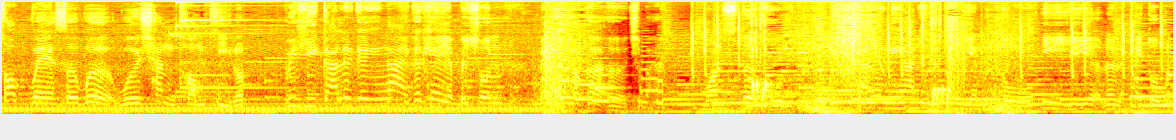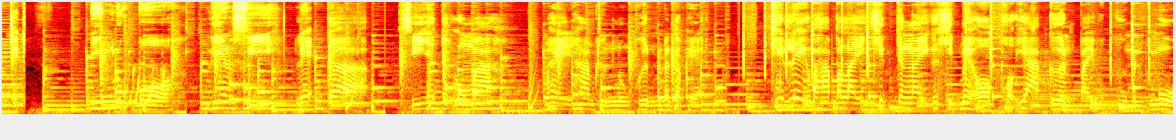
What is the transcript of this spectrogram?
ซอฟต์แวร์เซิร์ฟเวอร์เวอร์ชันทอมขี่รถ วิธีการเล่นง่ายๆ ก็แค่อย่าไปชน ไม่งั้นเราก็เออชิบะมอนสเตอร์คูลวิธีการเล่นง่ายๆคือต้องเรียนตัวที่เยอะๆนั่นแหละไอตัวมันเตะยิงลูกบอลเรียนสีและก็สีจะตกลงมาไม่ให้ห้ามถึงลงพื้นนั่นก็แพ้คิดเลขมหาปลัยคิดยังไงก็คิดไม่ออกเพราะยากเกินไปเพราะกูมันโง่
